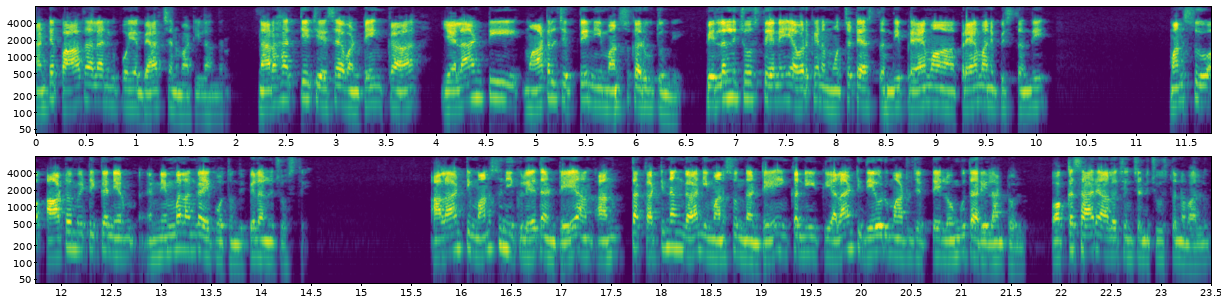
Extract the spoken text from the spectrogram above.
అంటే పాతాళానికి పోయే బ్యాచ్ అనమాట వీళ్ళందరూ. నరహత్య చేసావంటే ఇంకా ఎలాంటి మాటలు చెప్తే నీ మనసు కరుగుతుంది? పిల్లల్ని చూస్తేనే ఎవరికైనా ముచ్చటేస్తుంది ప్రేమ ప్రేమ అనిపిస్తుంది. మనసు ఆటోమేటిక్గా నిర్- నిమ్మలంగా అయిపోతుంది పిల్లల్ని చూస్తే. అలాంటి మనసు నీకు లేదంటే అంత కఠినంగా నీ మనసు ఉందంటే ఇంకా నీకు ఎలాంటి దేవుడు మాటలు చెప్తే లొంగుతారు ఇలాంటి వాళ్ళు ఒక్కసారి ఆలోచించండి చూస్తున్న వాళ్ళు.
